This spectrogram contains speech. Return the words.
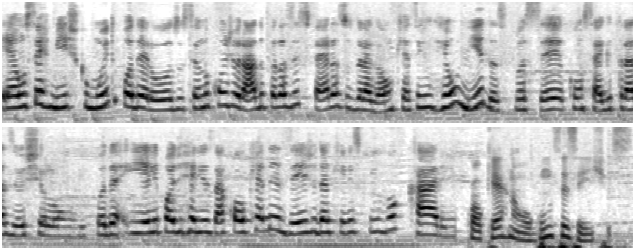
é um ser místico muito poderoso, sendo conjurado pelas esferas do dragão, que assim reunidas você consegue trazer o Shilong. E ele pode realizar qualquer desejo daqueles que invocarem. Qualquer não, alguns desejos.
